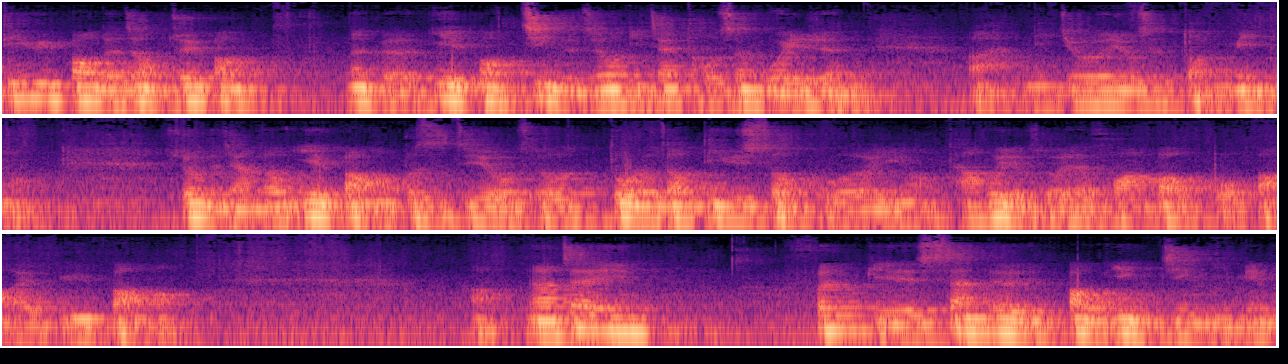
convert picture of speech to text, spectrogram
地狱报的这种罪报那个业报尽了之后，你再投生为人啊，你就又是短命哦。所以我们讲到业报哦，不是只有说堕落到地狱受苦而已哦，它会有所谓的花报、果报还有余报哦。好，那在分别善恶报应经里面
